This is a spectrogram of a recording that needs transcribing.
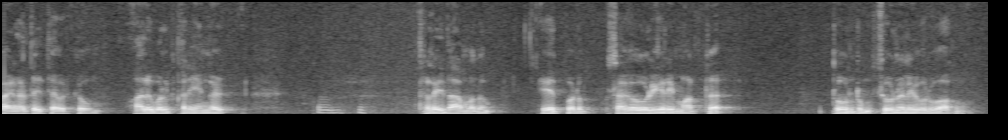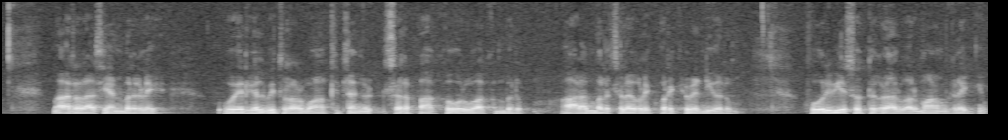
பயணத்தை தவிர்க்கவும். அலுவல் கரையங்கள் தடை தாமதம் ஏற்படும். சக ஊழியரை மாற்ற தோன்றும் சூழ்நிலை உருவாகும். மகராசி அன்பர்களே உயர்கல்வி தொடர்பான திட்டங்கள் சிறப்பாக உருவாக்கம் பெறும். ஆடம்பர செலவுகளை குறைக்க வேண்டி வரும். பூர்வீக சொத்துக்களால் வருமானம் கிடைக்கும்.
